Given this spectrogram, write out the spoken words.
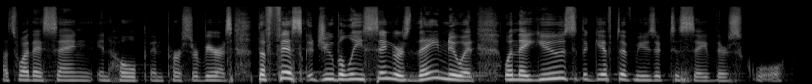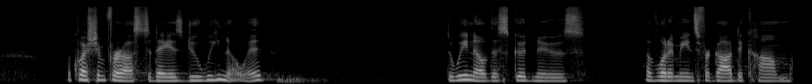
That's why they sang in hope and perseverance. The Fisk Jubilee singers, they knew it when they used the gift of music to save their school. The question for us today is do we know it? Do we know this good news of what it means for God to come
